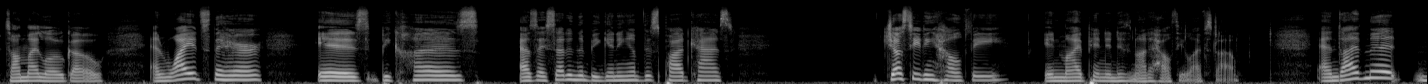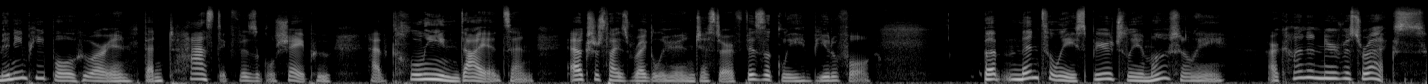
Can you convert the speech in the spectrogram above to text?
It's on my logo. And why it's there is because, as I said in the beginning of this podcast, just eating healthy, in my opinion, is not a healthy lifestyle. And I've met many people who are in fantastic physical shape, who have clean diets and exercise regularly and just are physically beautiful. But mentally, spiritually, emotionally, are kind of nervous wrecks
